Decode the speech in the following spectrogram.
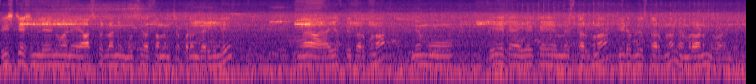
రిజిస్ట్రేషన్ లేను అనే హాస్పిటల్ని మూసివేస్తామని చెప్పడం జరిగింది. ఐఎఫ్పి తరఫున మేము ఏకే ఏకేఎంఎస్ తరఫున టీడబ్ల్యూఎస్ తరఫున మెమరాండం ఇవ్వడం జరిగింది.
